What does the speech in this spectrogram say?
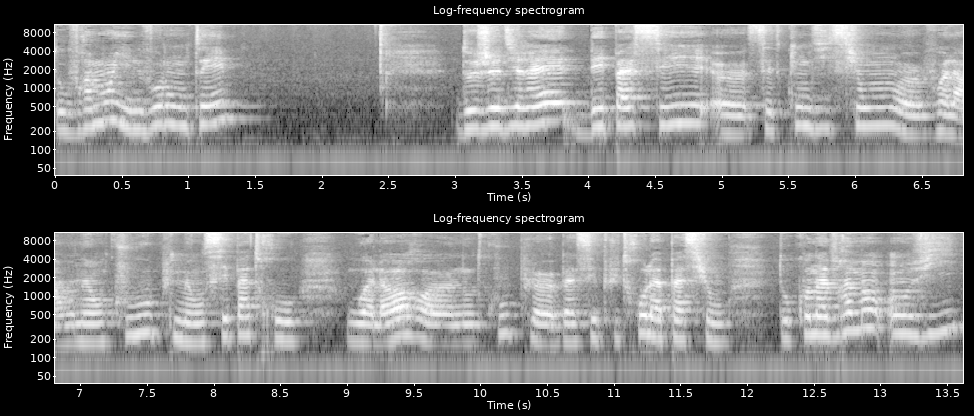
Donc vraiment, il y a une volonté de, je dirais, dépasser euh, cette condition, euh, voilà, on est en couple, mais on ne sait pas trop. Ou alors, notre couple, bah, c'est plus trop la passion. Donc on a vraiment envie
